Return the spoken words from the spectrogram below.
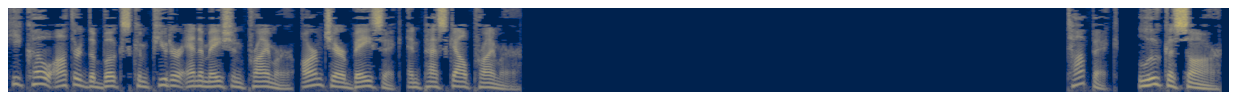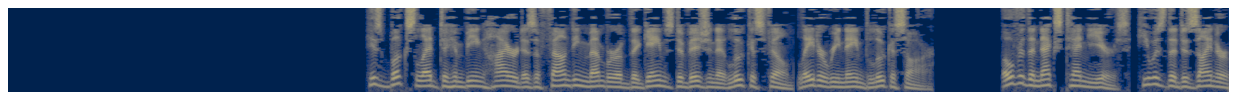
He co-authored the books Computer Animation Primer, Armchair Basic, and Pascal Primer. LucasArts His books led to him being hired as a founding member of the games division at Lucasfilm later renamed LucasArts. Over the next ten years, he was the designer,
